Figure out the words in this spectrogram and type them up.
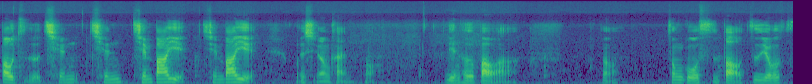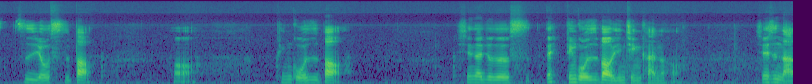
报纸的前前前八页前八页，我很喜欢看哦，联合报啊，哦，中国时报、自由自由时报，哦，苹果日报，现在就是是。哎，苹果日报已经停刊了哈。现在是哪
